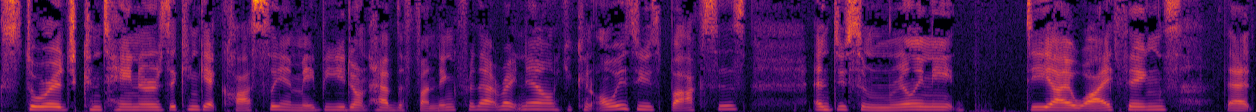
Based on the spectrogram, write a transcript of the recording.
storage containers, it can get costly, and maybe you don't have the funding for that right now. You can always use boxes and do some really neat DIY things that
